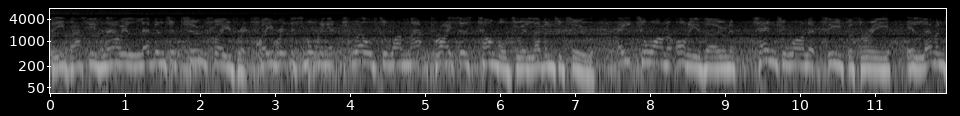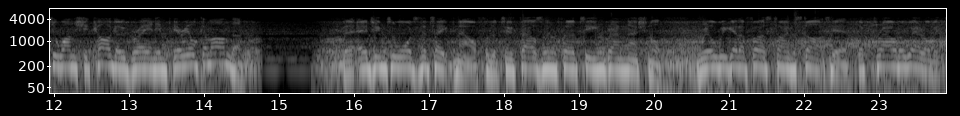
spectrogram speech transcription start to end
Seabass is now 11 to 2 favourite. Favourite this morning at 12 to 1. That price has tumbled to 11 to 2. 8 to 1 on his own. 10 to 1 at Teaforthree. 11 to 1 Chicago Grey and Imperial Commander. They're edging towards the tape now for the 2013 Grand National. Will we get a first-time start here? The crowd aware of it.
